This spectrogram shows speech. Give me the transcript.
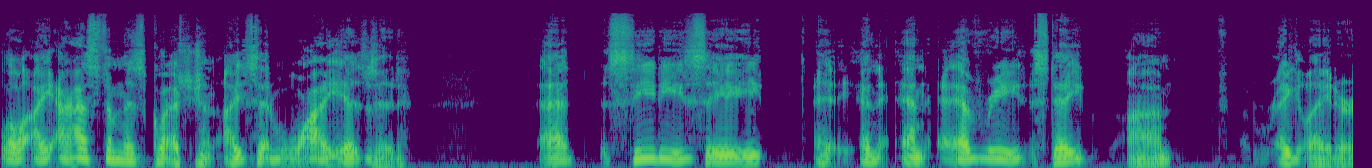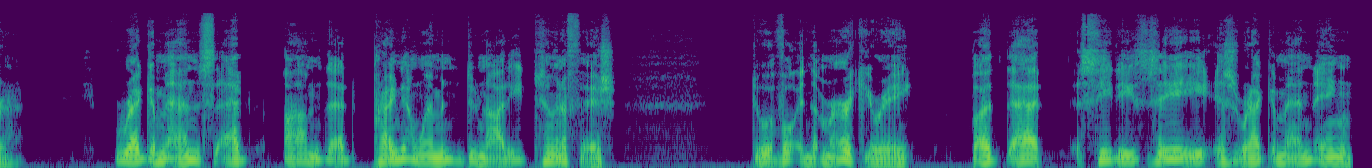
Well, I asked him this question. I said, why is it that CDC and, and every state um, regulator recommends that, um, that pregnant women do not eat tuna fish to avoid the mercury, but that CDC is recommending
